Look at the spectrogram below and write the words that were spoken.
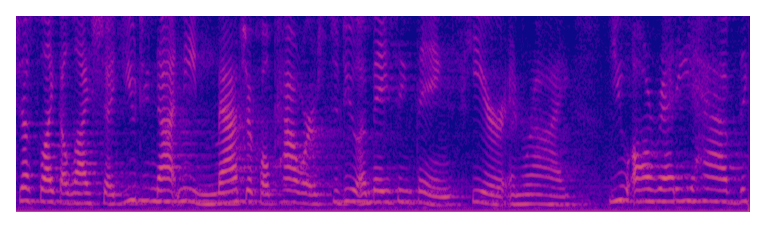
Just like Elisha, you do not need magical powers to do amazing things here in Rye. You already have the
